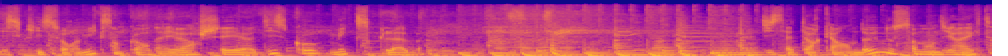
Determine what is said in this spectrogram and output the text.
et ce qui se remixe encore d'ailleurs chez Disco Mix Club. 17h42, nous sommes en direct.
